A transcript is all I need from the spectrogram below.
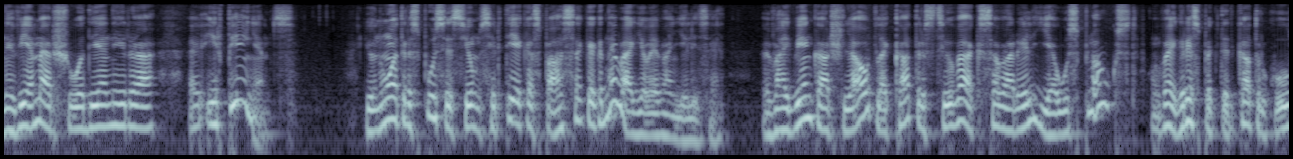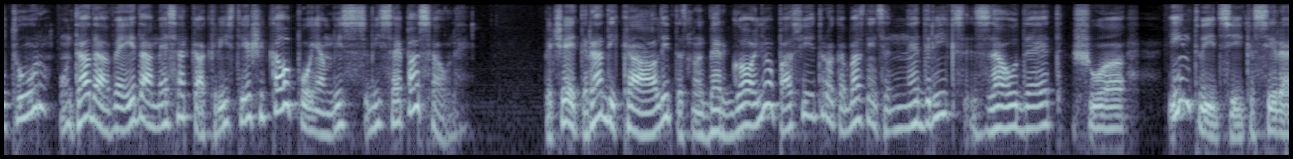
nevienmēr šodien ir, ir pieņemts. Jo no otras puses jums ir tie, kas pasaka, ka nevajag jau evanģelizēt. Vajag vienkārši ļaut, lai katrs cilvēks savā reliģijā uzplaukst, un vajag respektēt katru kultūru, un tādā veidā mēs ar kā kristieši kalpojam vis, visai pasaulē. Bet šeit radikāli, tas no Bergoļo pasvītro, ka baznīca nedrīkst zaudēt šo intuīciju, kas, ir,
